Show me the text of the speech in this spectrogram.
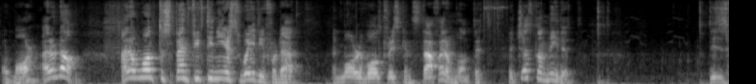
or more. I don't know. I don't want to spend 15 years waiting for that. And more revolt risk and stuff. I don't want it. I just don't need it. This is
